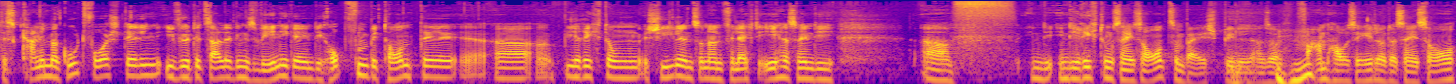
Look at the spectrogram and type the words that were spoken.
das kann ich mir gut vorstellen. Ich würde jetzt allerdings weniger in die hopfenbetonte äh, Bierrichtung schielen, sondern vielleicht eher so in die, äh, in die, in die Richtung Saison zum Beispiel, also mhm. Farmhouse Ale oder Saison.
